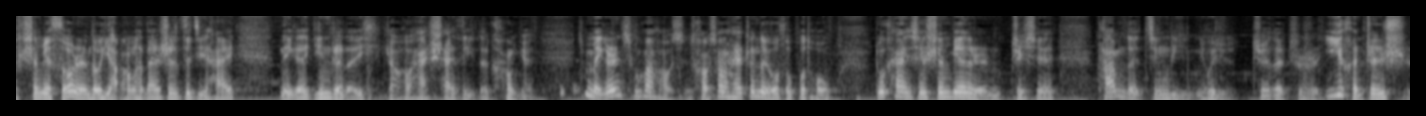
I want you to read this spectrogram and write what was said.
身边所有人都阳了，但是自己还那个阴着的，然后还晒自己的抗原。就每个人情况好像好像还真的有所不同。多看一些身边的人这些他们的经历，你会觉得就是一很真实。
